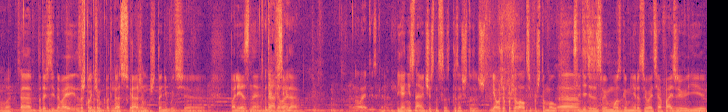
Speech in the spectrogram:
Вот. Э, подожди, давай закончим друг? подкаст, Ну, скажем да. что-нибудь э, полезное, Да, как давай. всегда. Давай ты скажешь. Я не знаю, честно сказать, что, что- я уже пожелал, типа, что мол, Э. следите за своим мозгом, не развивайте афазию и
